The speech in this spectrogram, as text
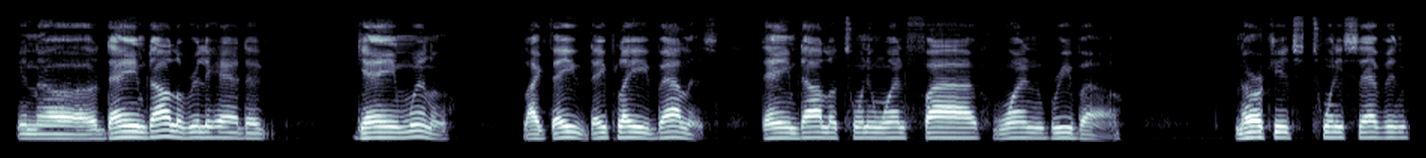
And uh Dame Dolla really had the game winner. Like they they played balance. Dame Dolla 21 5, 1 rebound. Nurkic 27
